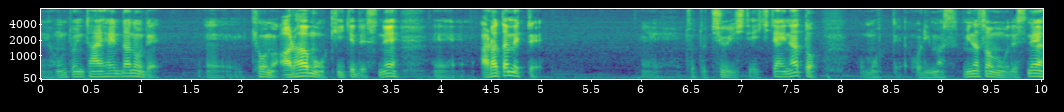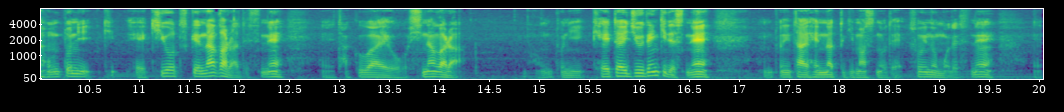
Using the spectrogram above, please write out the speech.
えー、本当に大変なので、えー、今日のアラームを聞いてですね、え改めて、えちょっと注意していきたいなと思っております皆様もですね本当にえ気をつけながらですね、え蓄えをしながら本当に携帯充電器ですね本当に大変になってきますのでそういうのもですね、え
